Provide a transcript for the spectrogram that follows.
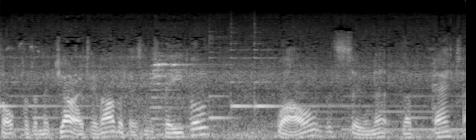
talk for the majority of other business people, well, the sooner the better.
